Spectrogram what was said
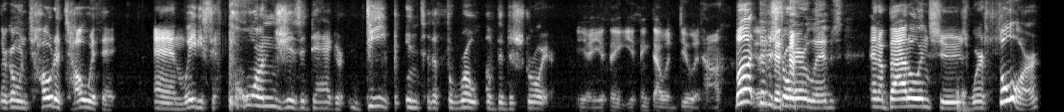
they're going toe to toe with it. And Lady Sif plunges a dagger deep into the throat of the destroyer. Yeah, you think you think that would do it, huh? But the destroyer lives, and a battle ensues where Thor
